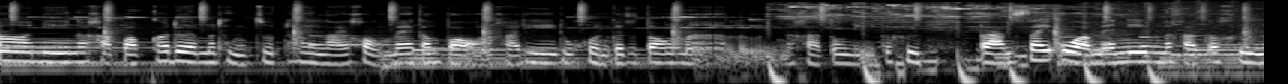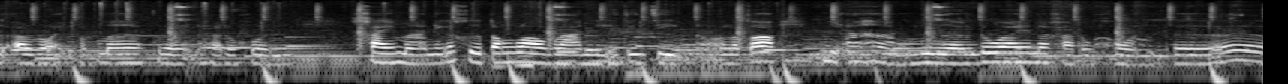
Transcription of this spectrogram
ตอนะคะป๊อปก็เดินมาถึงจุดไฮไลท์ของแม่กำปองนะคะ ที่ทุกคนก็จะต้องมาเลยนะคะ ตรงนี้ก็คือร้านไส้อั่วแม่นิ่มนะคะ ก็คืออร่อยมากๆเลยนะคะ ทุกคนใครมานี่ก็คือต้องลองร้านนี้จริงๆเนาะแล้วก็มีอาหารเมืองด้วยนะคะ ทุกคนเออ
